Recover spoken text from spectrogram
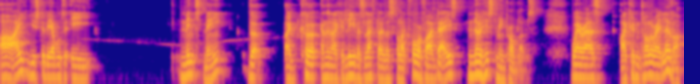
I used to be able to eat minced meat that I'd cook and then I could leave as leftovers for like four or five days, no histamine problems. Whereas I couldn't tolerate liver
